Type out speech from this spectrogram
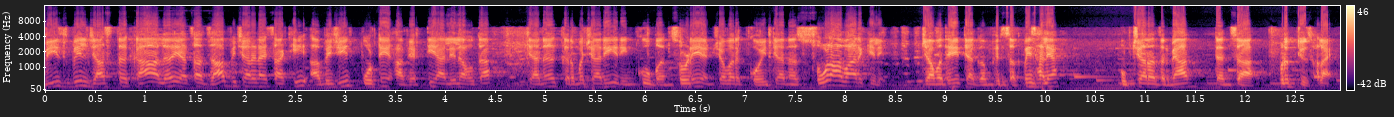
वीज बिल जास्त का आलं याचा जाब विचारण्यासाठी अभिजित पोटे हा व्यक्ती आलेला होता. त्यानं कर्मचारी रिंकू बनसोडे यांच्यावर कोयत्यानं सोळा वार केले ज्यामध्ये त्या गंभीर जखमी झाल्या. उपचारादरम्यान त्यांचा मृत्यू झालाय.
